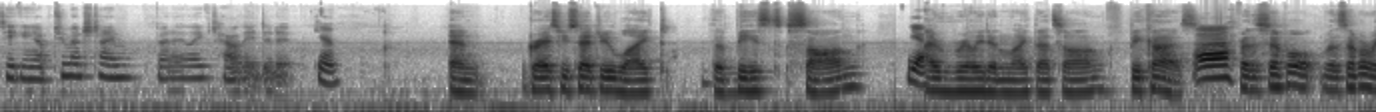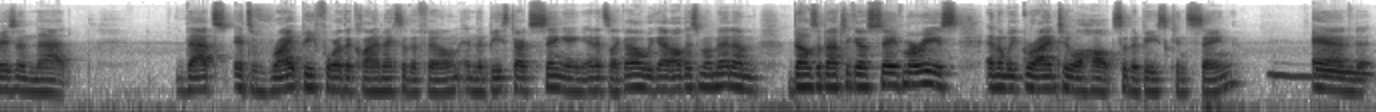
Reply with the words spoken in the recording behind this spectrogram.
taking up too much time, but I liked how they did it. Yeah. And Grace, you said you liked the Beast's song. Yeah. I really didn't like that song because Ah, for the simple for the simple reason that that's it's right before the climax of the film and the beast starts singing and it's like oh we got all this momentum belle's about to go save maurice and then we grind to a halt so the beast can sing and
